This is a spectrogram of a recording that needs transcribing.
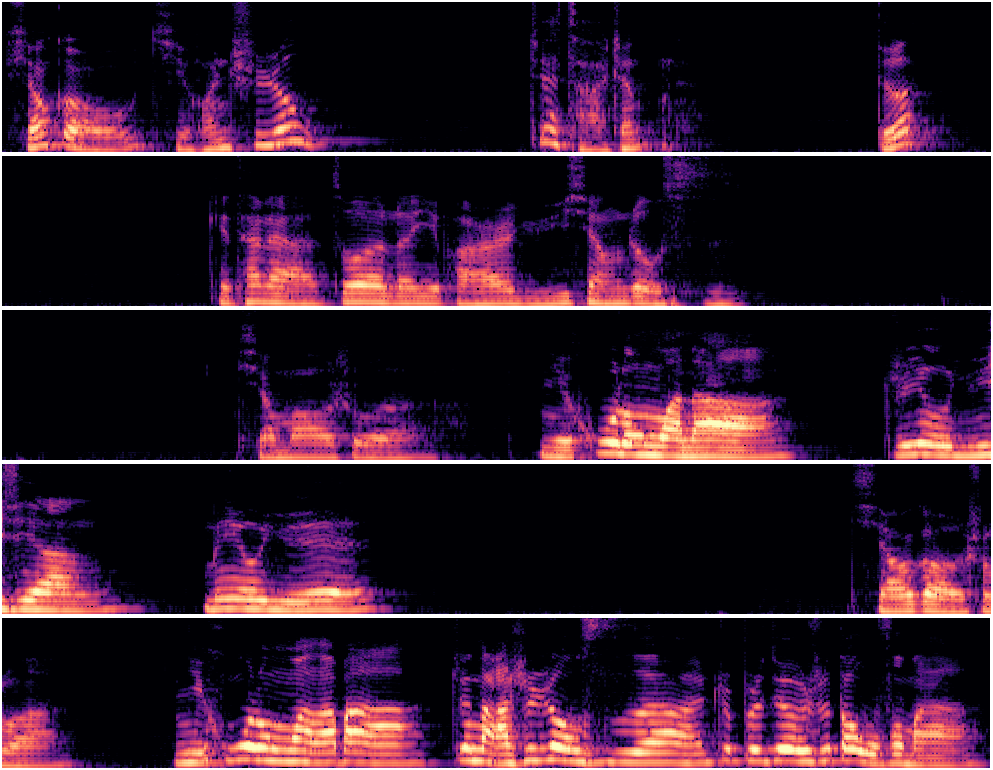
小狗喜欢吃肉，这咋整呢？得，给他俩做了一盘鱼香肉丝。小猫说：“你糊弄我呢，只有鱼香，没有鱼。”小狗说：“你糊弄我了吧？这哪是肉丝啊？这不就是豆腐吗？”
